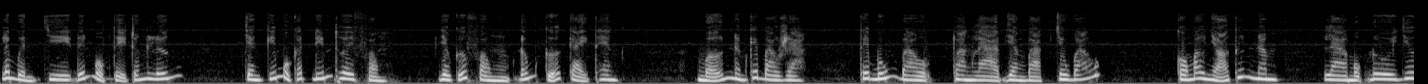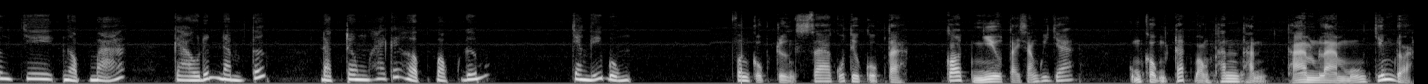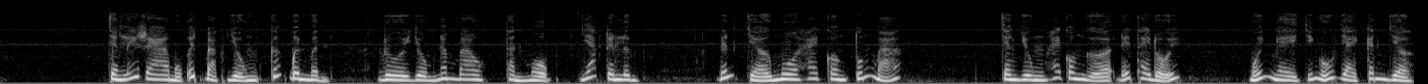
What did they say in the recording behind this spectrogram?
Lâm Bình Chi đến một thị trấn lớn, Chàng kiếm một khách điếm thuê phòng. Vào cửa phòng đóng cửa cài then, Mở năm cái bao ra. Thấy bốn bao toàn là vàng bạc châu báu. Còn bao nhỏ thứ năm Là một đôi dương chi ngọc mã Cao đến năm tấc, Đặt trong hai cái hộp bọc gấm. Chàng nghĩ bụng, Phân cục trường xa của tiêu cục ta Có nhiều tài sản quý giá cũng không trách bọn thanh thành tham lam muốn chiếm đoạt. Chàng lấy ra một ít bạc dụng cất bên mình, rồi dùng năm bao thành một giác trên lưng. Đến chợ mua hai con tuấn mã. Chàng dùng hai con ngựa để thay đổi. Mỗi ngày chỉ ngủ vài canh giờ,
